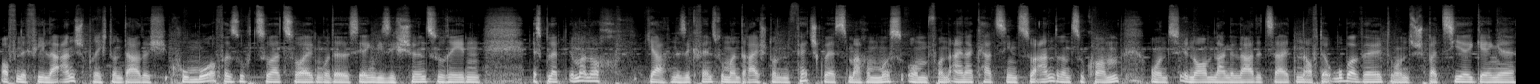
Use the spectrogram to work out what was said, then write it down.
offene Fehler anspricht und dadurch Humor versucht zu erzeugen oder das irgendwie sich schön zu reden. Es bleibt immer noch ja, eine Sequenz, wo man drei Stunden Fetch Quests machen muss, um von einer Cutscene zur anderen zu kommen und enorm lange Ladezeiten auf der Oberwelt und Spaziergänge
